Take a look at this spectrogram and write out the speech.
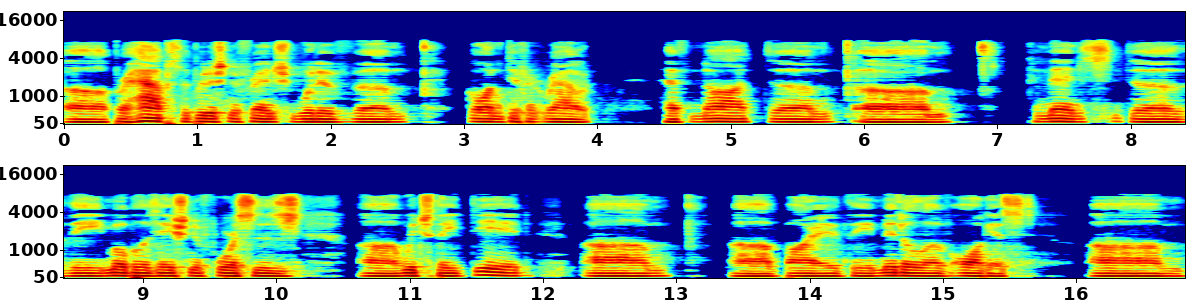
uh, perhaps the British and the French would have um, gone a different route, have not um, um commenced uh, the mobilization of forces, uh, which they did um, uh, by the middle of August, um,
